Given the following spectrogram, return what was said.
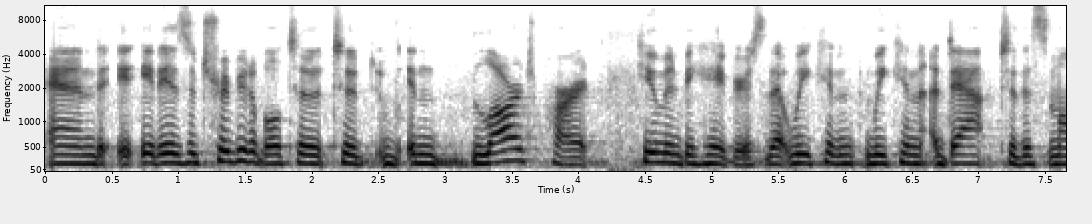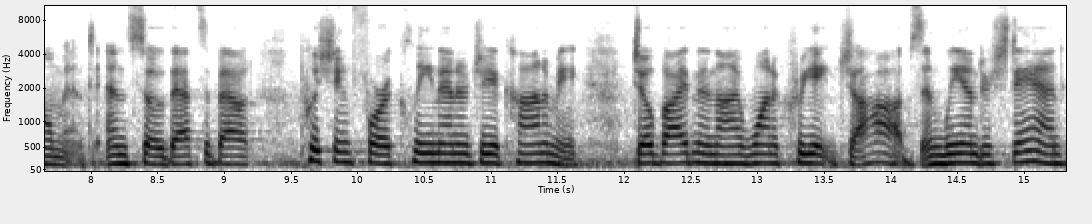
and it, it is attributable to, to, in large part, human behaviors that we can we can adapt to this moment. And so that's about pushing for a clean energy economy. Joe Biden and I want to create jobs, and we understand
